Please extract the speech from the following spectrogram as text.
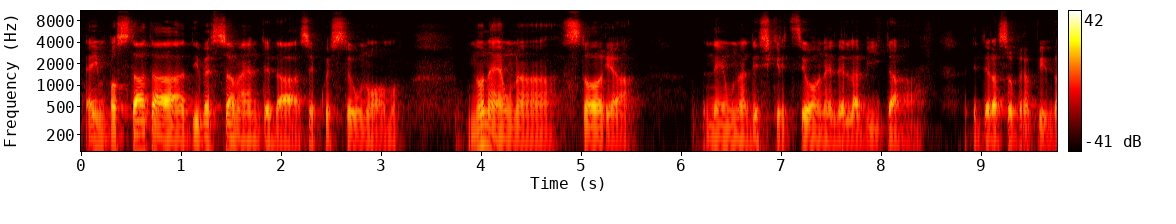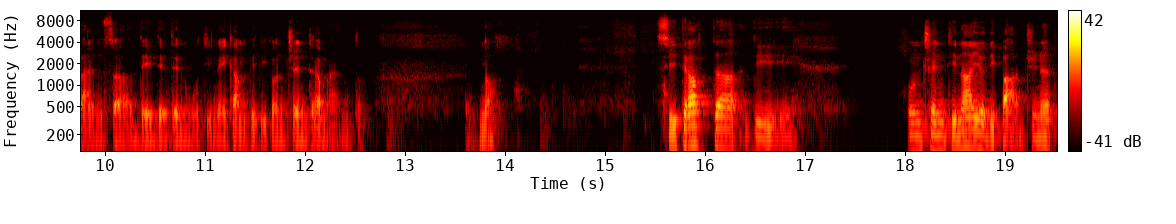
È impostata diversamente da Se questo è un uomo. Non è una storia né una descrizione della vita e della sopravvivenza dei detenuti nei campi di concentramento No. Si tratta di un centinaio di pagine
